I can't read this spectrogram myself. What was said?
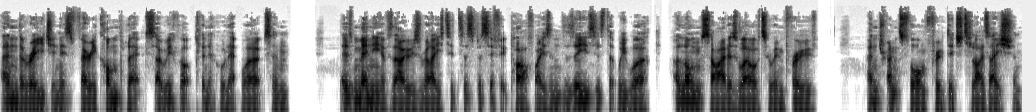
and the region is very complex. So we've got clinical networks, and there's many of those related to specific pathways and diseases that we work alongside as well to improve and transform through digitalization.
